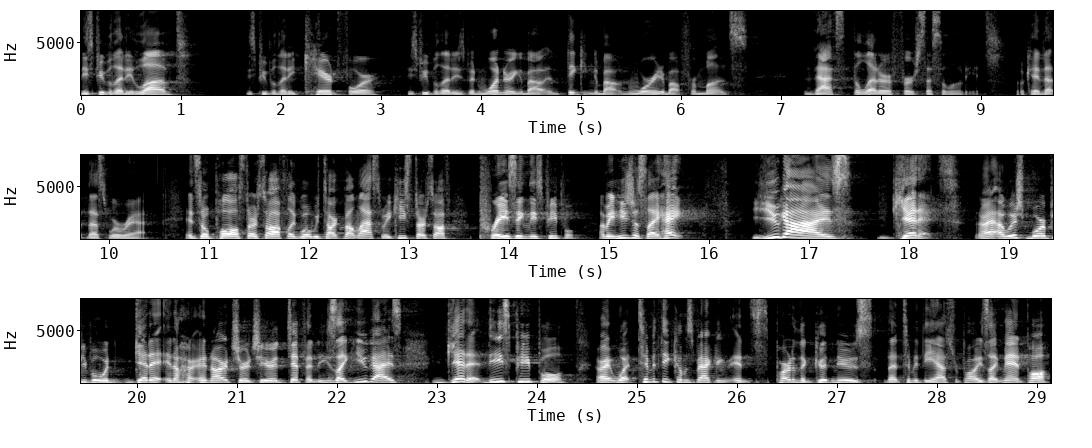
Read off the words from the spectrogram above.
These people that he loved, these people that he cared for, these people that he's been wondering about and thinking about and worried about for months. That's the letter of First Thessalonians. Okay, that, that's where we're at. And so Paul starts off like what we talked about last week. He starts off praising these people. I mean, he's just like, hey, you guys get it. Right? I wish more people would get it in our, in our church here in Tiffin. He's like, you guys get it. These people, all right, what Timothy comes back and it's part of the good news that Timothy has for Paul. He's like, man, Paul,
